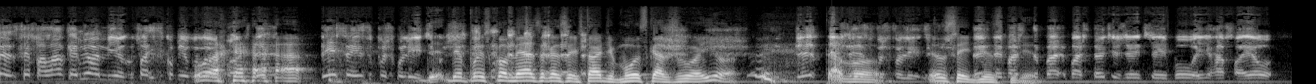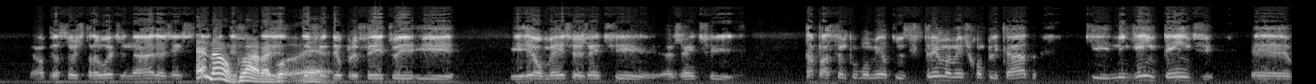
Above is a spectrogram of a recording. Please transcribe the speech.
Você falava que é meu amigo, faz isso comigo, não, deixa, deixa, isso pros políticos. De, depois começa com essa história de mosca azul aí, ó. De, tá deixa bom. isso pros políticos. Eu sei disso. Tem, tem bastante, bastante gente aí boa aí, Rafael é uma pessoa extraordinária. A gente é, não, defender, claro, agora, defender é. o prefeito e, e, e, realmente a gente a gente está passando por um momento extremamente complicado que ninguém entende. É,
